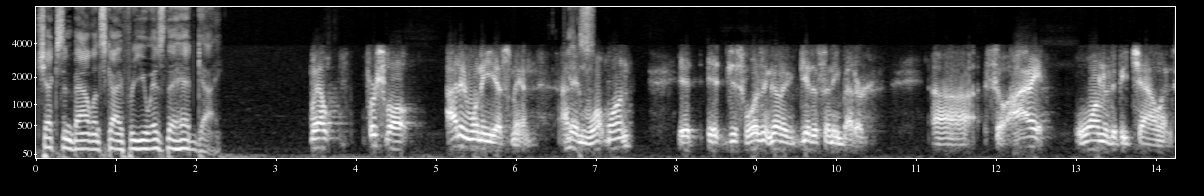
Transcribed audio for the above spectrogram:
checks and balance guy for you as the head guy? Well, first of all, I didn't want a yes man. I yes. didn't want one. It it just wasn't going to get us any better. Uh, so I wanted to be challenged.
